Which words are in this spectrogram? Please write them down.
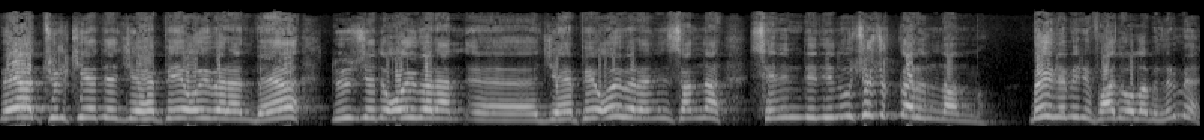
Veya Türkiye'de CHP'ye oy veren veya Düzce'de oy veren e, CHP'ye oy veren insanlar senin dediğin o çocuklarından mı? Böyle bir ifade olabilir mi?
